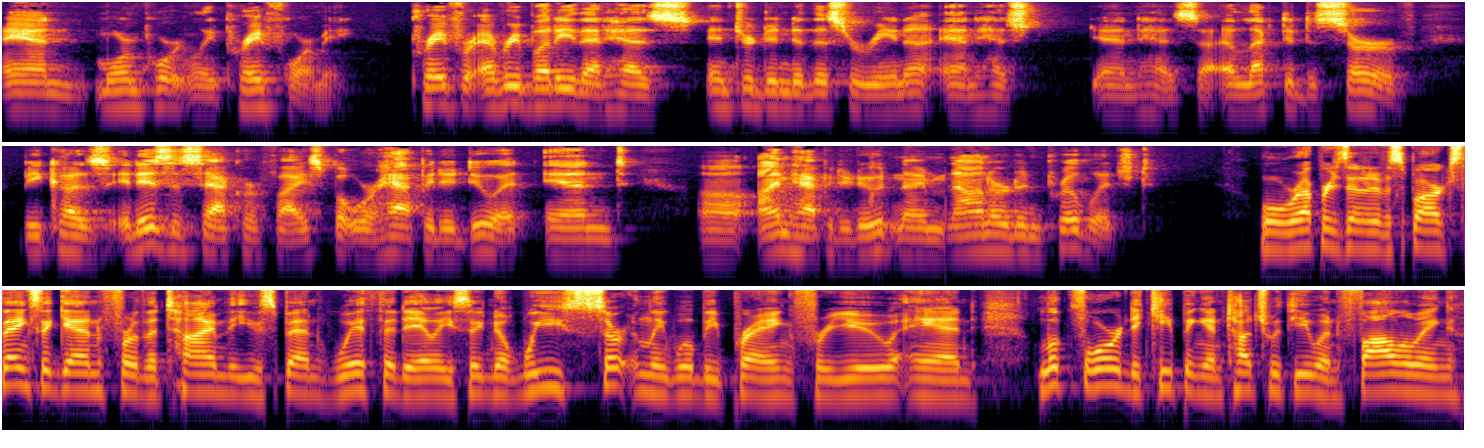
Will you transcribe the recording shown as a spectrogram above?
And more importantly, pray for me. Pray for everybody that has entered into this arena and has and has uh, elected to serve because it is a sacrifice, but we're happy to do it. And uh, I'm happy to do it, and I'm honored and privileged. Well, Representative Sparks, thanks again for the time that you've spent with the Daily Signal. We certainly will be praying for you and look forward to keeping in touch with you and following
